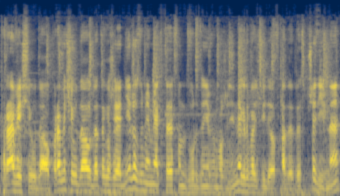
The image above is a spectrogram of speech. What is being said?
prawie się udało. Prawie się udało, dlatego że ja nie rozumiem, jak telefon dwurdzeniowy może nie nagrywać wideo w HD, to jest przedziwne.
